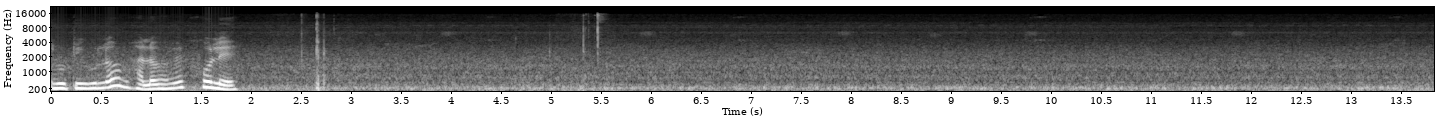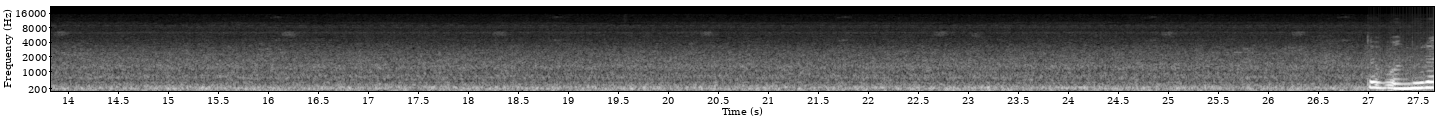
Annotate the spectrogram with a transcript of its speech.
রুটিগুলো ভালোভাবে ফোলে। তো বন্ধুরা,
